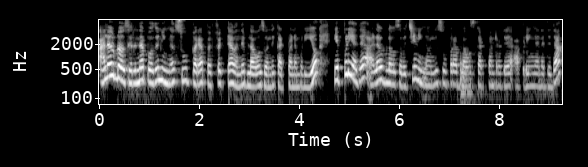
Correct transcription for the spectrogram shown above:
அளவு ப்ளவுஸ் இருந்தால் போதும். நீங்கள் சூப்பராக பெர்ஃபெக்டாக வந்து ப்ளவுஸ் வந்து கட் பண்ண முடியும். எப்படி அது? அளவு ப்ளவுஸை வச்சு நீங்கள் வந்து சூப்பராக ப்ளவுஸ் கட் பண்ணுறது அப்படிங்கிறது தான்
